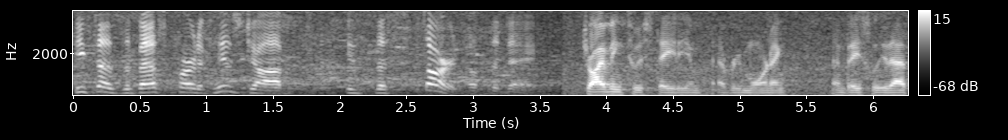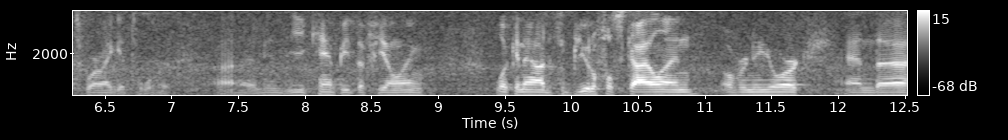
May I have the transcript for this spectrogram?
He says the best part of his job is the start of the day. Driving to a stadium every morning, and basically that's where I get to work. Uh, I mean, you can't beat the feeling looking out. It's a beautiful skyline over New York, and uh,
